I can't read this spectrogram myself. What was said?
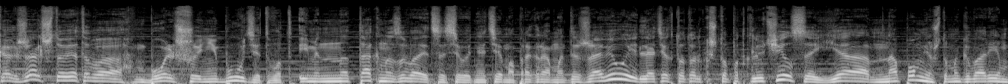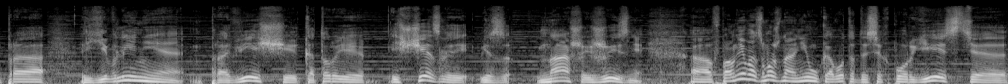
Как жаль, что этого больше не будет. Вот именно так называется сегодня тема программы «Дежавю». И для тех, кто только что подключился, я напомню, что мы говорим про явления, про вещи, которые исчезли из нашей жизни. А, вполне возможно, они у кого-то до сих пор есть. Э,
